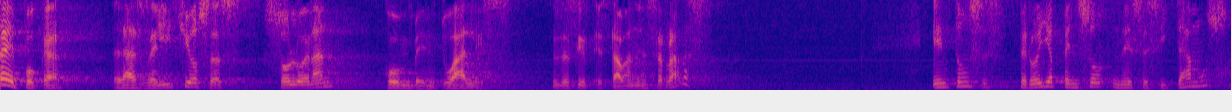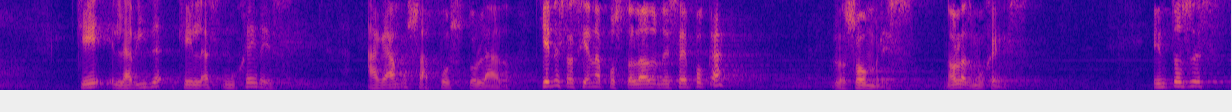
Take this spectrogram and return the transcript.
Esa época las religiosas solo eran conventuales, es decir, estaban encerradas. Entonces, pero ella pensó, necesitamos que la vida, que las mujeres hagamos apostolado. ¿Quiénes hacían apostolado en esa época? Los hombres, no las mujeres. Entonces,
